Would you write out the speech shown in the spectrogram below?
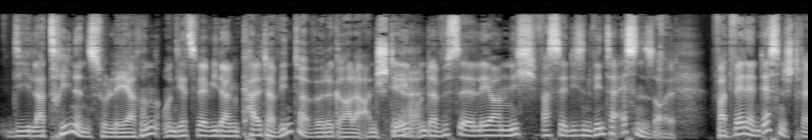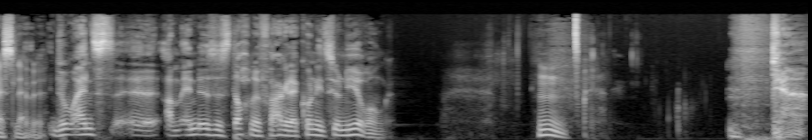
die Latrinen zu leeren und jetzt wäre wieder ein kalter Winter würde gerade anstehen Ja. und da wüsste der Leon nicht, was er diesen Winter essen soll. Was wäre denn dessen Stresslevel? Du meinst, äh, am Ende ist es doch eine Frage der Konditionierung. Hm. Tja,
